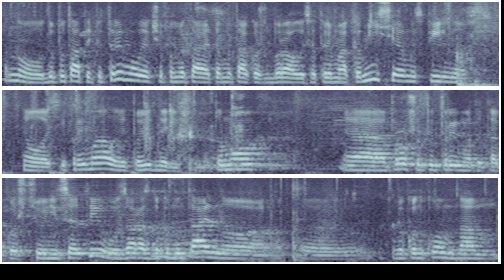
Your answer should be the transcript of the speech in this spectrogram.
Ну, депутати підтримали, якщо пам'ятаєте, ми також збиралися трьома комісіями спільно ось, і приймали відповідне рішення. Тому Е, Прошу підтримати також цю ініціативу. Зараз документально е, виконком нам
